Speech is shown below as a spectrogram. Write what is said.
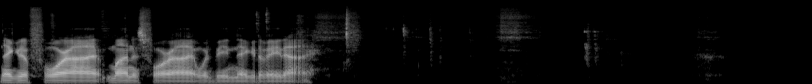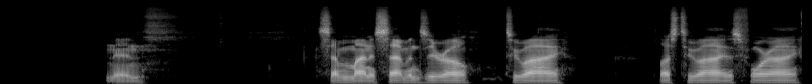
Negative 4i minus 4i would be negative 8i. And then 7 minus 7, 0. 2i plus 2i is 4i.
